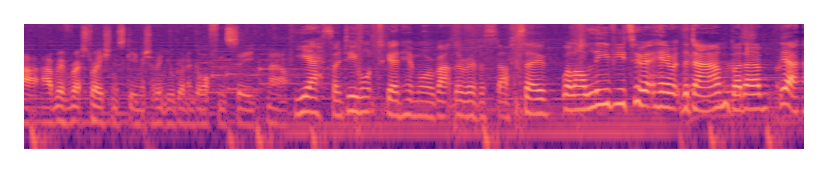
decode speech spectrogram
our, our river restoration scheme, which I think you're going to go off and see now. Yes, I do want to go and hear more about the river stuff. So, well, I'll leave you to it here at the dam, but um, yeah,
